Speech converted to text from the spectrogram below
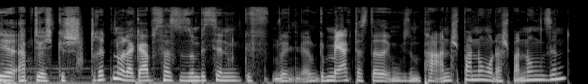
Ihr, habt ihr euch gestritten oder gab es, hast du so ein bisschen gemerkt, dass da irgendwie so ein paar Anspannungen oder Spannungen sind?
